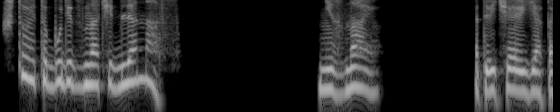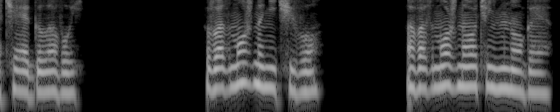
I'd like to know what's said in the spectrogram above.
что это будет значить для нас?» «Не знаю», — отвечаю я, качая головой. Возможно, ничего. А возможно, очень многое.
